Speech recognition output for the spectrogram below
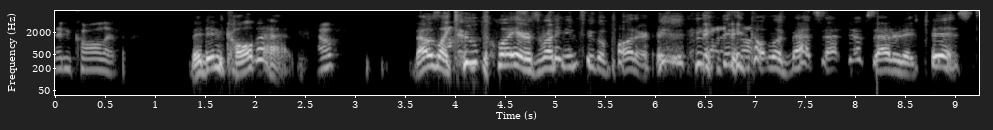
Didn't call it. They didn't call that. Nope. That was like two players running into the punter. they didn't call. Look, Matt Sat- Jeff Saturday's pissed.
